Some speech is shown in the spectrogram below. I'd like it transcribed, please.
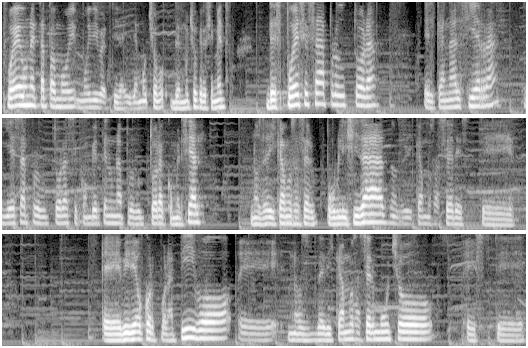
fue una etapa muy, muy divertida y de mucho, de mucho crecimiento. Después esa productora, el canal cierra y esa productora se convierte en una productora comercial. Nos dedicamos a hacer publicidad, nos dedicamos a hacer este eh, video corporativo, eh, nos dedicamos a hacer mucho este,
